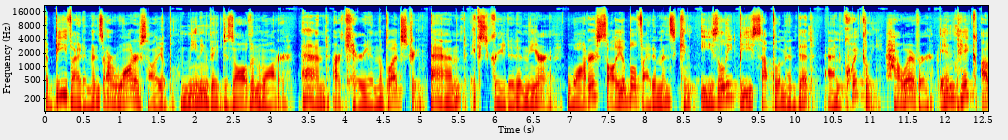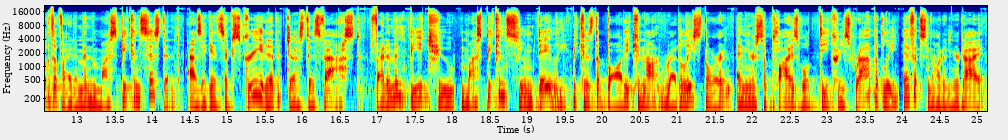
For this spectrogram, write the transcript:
The B vitamins are water soluble, meaning they dissolve in water and are carried in the bloodstream and excreted in the urine. Water soluble vitamins can easily be supplemented and quickly. However, intake of the vitamin must be consistent as it gets excreted just as fast. Vitamin B2 must be consumed daily because the body cannot readily store it and your supplies will decrease rapidly if it's not in your diet.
